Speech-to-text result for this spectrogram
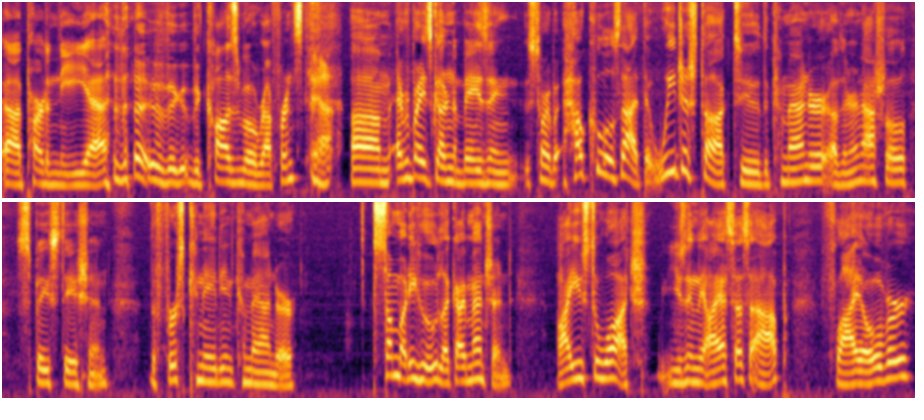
uh, pardon the, uh, the, the, the, Cosmo reference. Yeah. Um, everybody's got an amazing story, but how cool is that? That we just talked to the commander of the International Space Station, the first Canadian commander, somebody who, like I mentioned, I used to watch using the ISS app, fly over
